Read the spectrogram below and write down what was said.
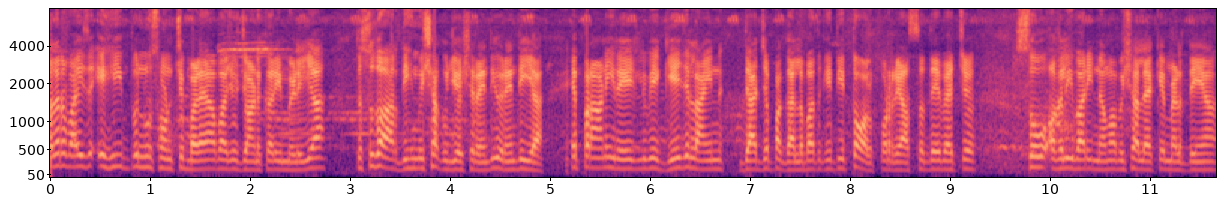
ਅਦਰਵਾਈਜ਼ ਇਹੀ ਮੈਨੂੰ ਸੁਣ ਚ ਮਿਲਿਆ ਵਾ, ਜੋ ਜਾਣਕਾਰੀ ਮਿਲੀ ਆ, ਤੇ ਸੁਧਾਰ ਦੀ ਹਮੇਸ਼ਾ ਗੁੰਜਾਇਸ਼ ਰਹਿੰਦੀ ਹੋ ਰਹਿੰਦੀ ਆ, ਇਹ ਪੁਰਾਣੀ ਰੇਲਵੇ ਗੇਜ ਲਾਈਨ ਦੇ ਅੱਜ ਆਪਾਂ ਗੱਲਬਾਤ ਕੀਤੀ ਧੌਲਪੁਰ ਰਿਆਸਤ ਦੇ ਵਿੱਚ, ਸੋ ਅਗਲੀ ਵਾਰੀ ਨਵਾਂ ਵਿਸ਼ਾ ਲੈ ਕੇ ਮਿਲਦੇ ਆ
